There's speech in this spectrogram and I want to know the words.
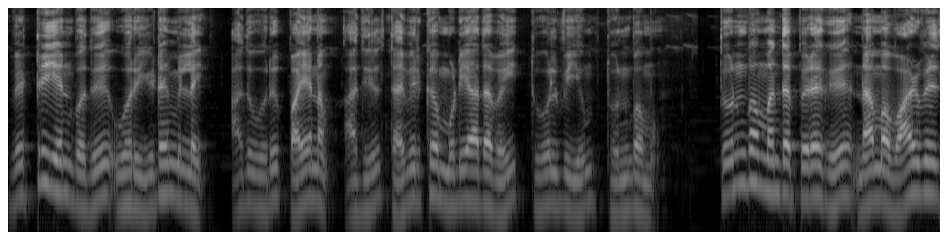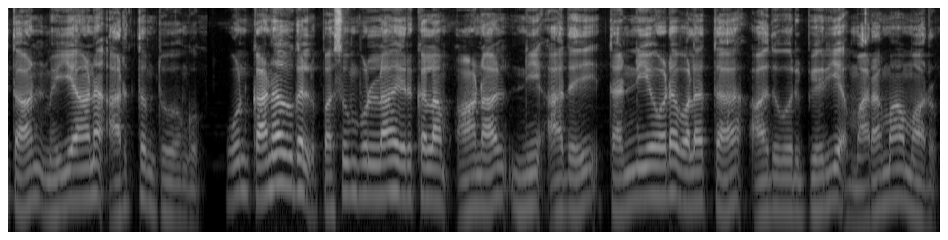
வெற்றி என்பது ஒரு இடமில்லை அது ஒரு பயணம். அதில் தவிர்க்க முடியாதவை தோல்வியும் துன்பமும். துன்பம் வந்த பிறகு நம்ம வாழ்வில் தான் மெய்யான அர்த்தம் துவங்கும். உன் கனவுகள் பசும்புல்லா இருக்கலாம் ஆனால் நீ அதை தண்ணியோட வளர்த்தா அது ஒரு பெரிய மரமாக மாறும்.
